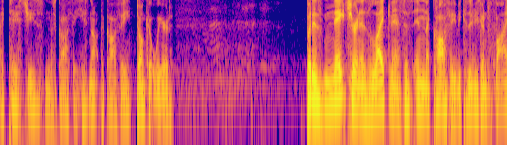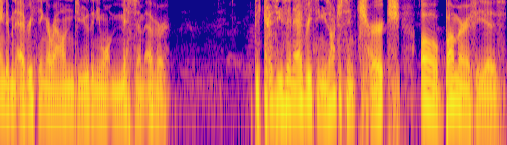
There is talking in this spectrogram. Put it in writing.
I taste Jesus in this coffee. He's not the coffee. Don't get weird. But his nature and his likeness is in the coffee because if you can find him in everything around you, then you won't miss him ever because he's in everything. He's not just in church. Oh, bummer if he is.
